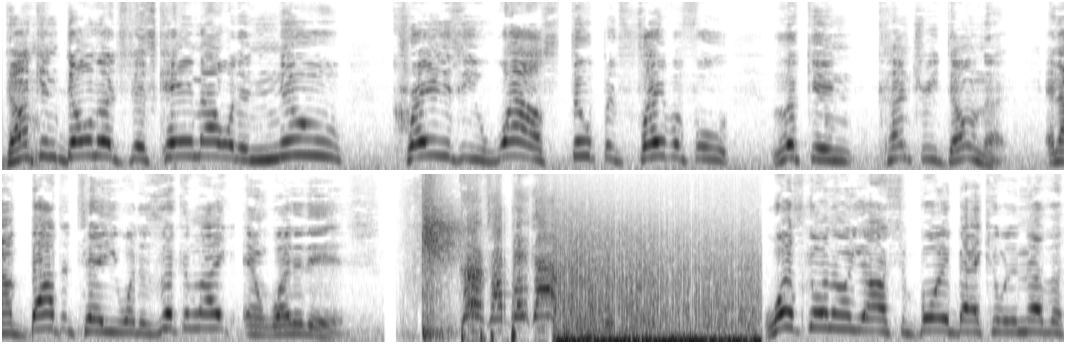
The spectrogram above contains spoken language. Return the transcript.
Dunkin' Donuts just came out with a new, crazy, wild, stupid, flavorful looking country donut. And I'm about to tell you what it's looking like and what it is. What's going on, y'all? It's your boy back here with another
